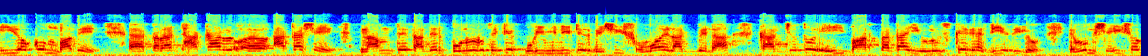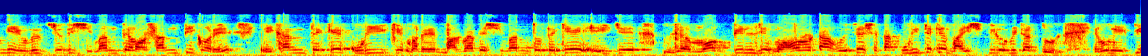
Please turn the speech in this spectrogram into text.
এই রকম ভাবে তারা ঢাকার আকাশে নামতে তাদের পনেরো থেকে কুড়ি মিনিটের বেশি সময় লাগবে না। কার্যত এই বার্তাটা ইউনুসকে দিয়ে দিল এবং সেই সঙ্গে ইউনুস যদি সীমান্তে অশান্তি করে এখান থেকে কুড়ি মানে বাংলাদেশ সীমান্ত থেকে এই যে মকডিল যে মহড়াটা হয়েছে, সেটা কুড়ি থেকে বাইশ কিলোমিটার দূর। এবং একটি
